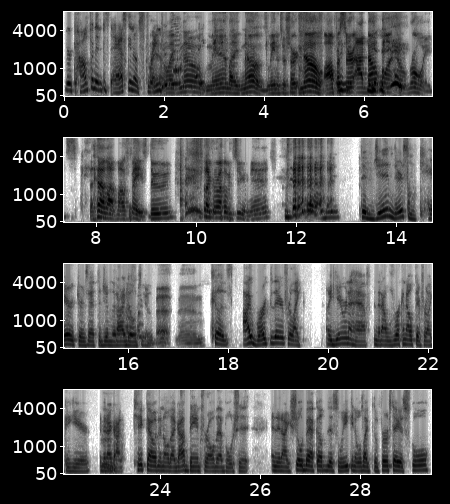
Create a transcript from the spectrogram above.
you're confident just asking a stranger?" Like, that? no, Like, man. Like, no. Lean into a shirt. No, officer, I don't want roids. The hell out my face, dude. What's wrong with you, man? yeah, man. The gym, there's some characters at the gym that I go to. bet, man. because I worked there for like a year and a half, and then I was working out there for like a year, and then I Mm. got kicked out and all that, got banned for all that bullshit. And then I showed back up this week, and it was like the first day of school.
